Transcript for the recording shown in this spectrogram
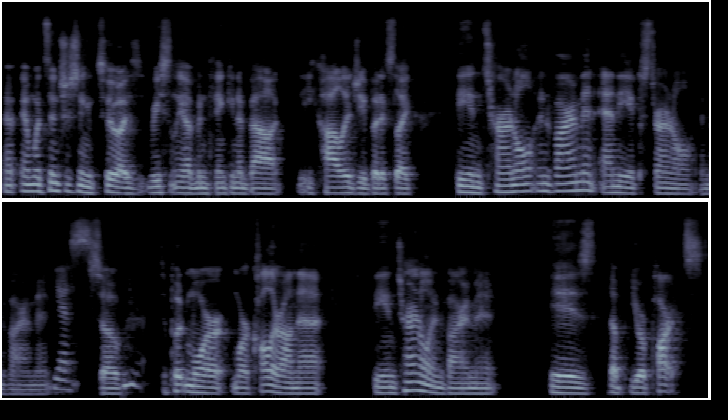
And what's interesting too is recently i've been thinking about the ecology but it's like the internal environment and the external environment. Yes. So mm-hmm. to put more more color on that the internal environment is the your parts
